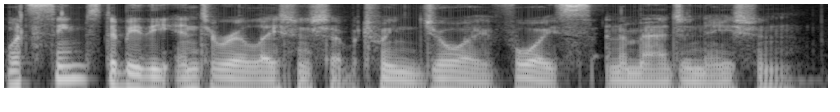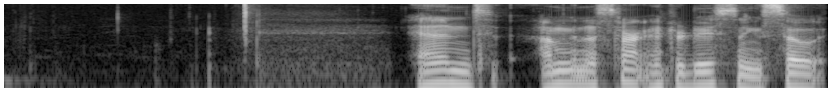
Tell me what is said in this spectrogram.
What seems to be the interrelationship between joy, voice, and imagination? And I'm going to start introducing. So,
